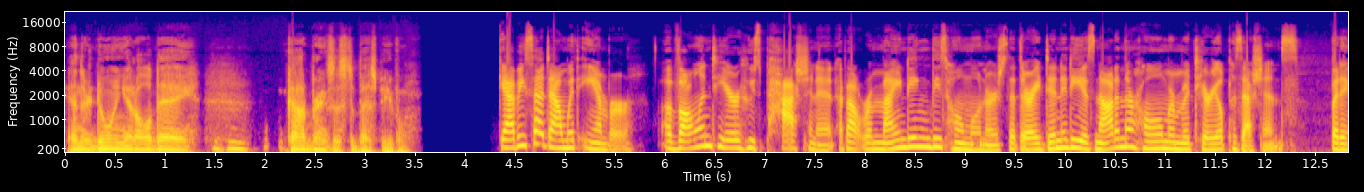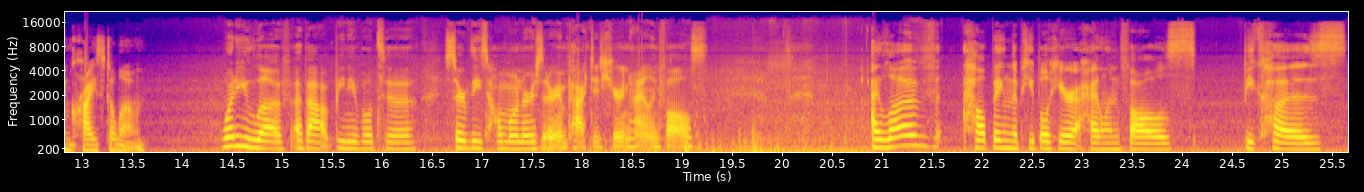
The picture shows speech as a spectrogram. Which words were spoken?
and they're doing it all day. Mm-hmm. God brings us the best people. Gabby sat down with Amber, a volunteer who's passionate about reminding these homeowners that their identity is not in their home or material possessions, but in Christ alone. What do you love about being able to serve these homeowners that are impacted here in Highland Falls? I love helping the people here at Highland Falls because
